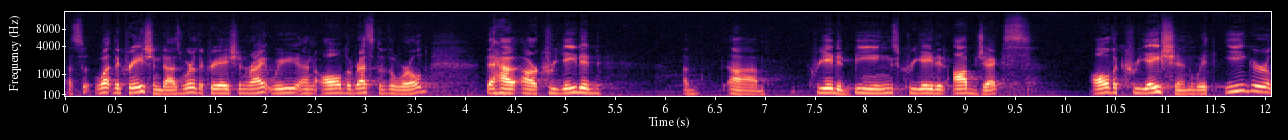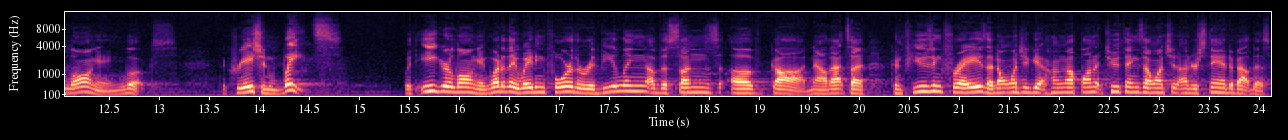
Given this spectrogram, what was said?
That's what the creation does. We're the creation, right? We and all the rest of the world that have, are created, uh, created beings, created objects. All the creation with eager longing looks. The creation waits with eager longing. What are they waiting for? The revealing of the sons of God. Now, that's a confusing phrase. I don't want you to get hung up on it. Two things I want you to understand about this.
